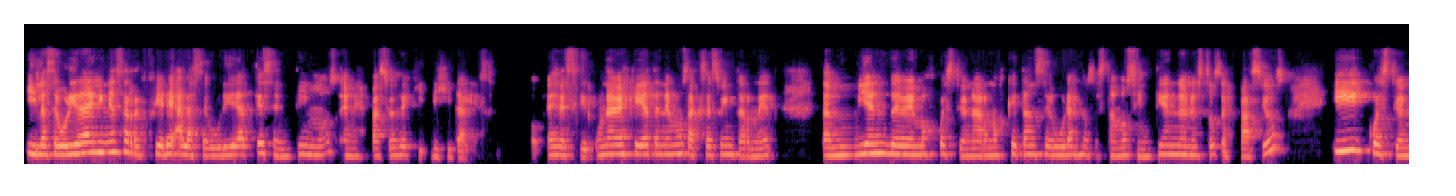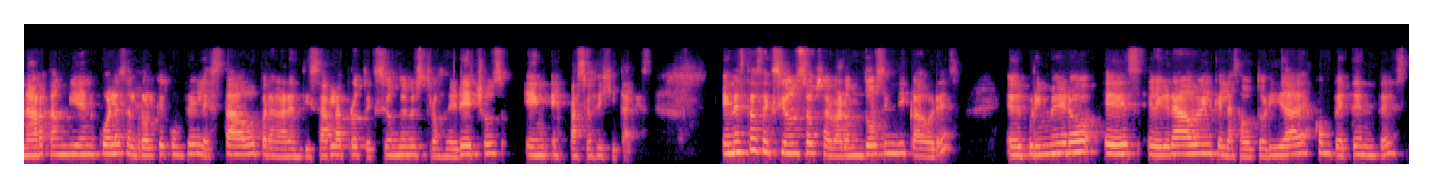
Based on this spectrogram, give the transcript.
y la seguridad en línea se refiere a la seguridad que sentimos en espacios digitales. Es decir, una vez que ya tenemos acceso a Internet, también debemos cuestionarnos qué tan seguras nos estamos sintiendo en estos espacios y cuestionar también cuál es el rol que cumple el Estado para garantizar la protección de nuestros derechos en espacios digitales. En esta sección se observaron dos indicadores. El primero es el grado en el que las autoridades competentes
